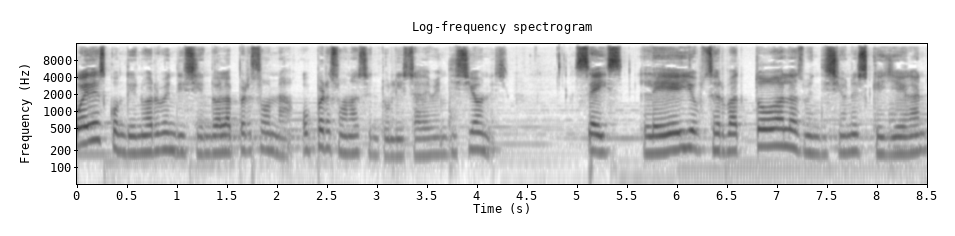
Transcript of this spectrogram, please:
Puedes continuar bendiciendo a la persona o personas en tu lista de bendiciones. 6. Lee y observa todas las bendiciones que llegan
